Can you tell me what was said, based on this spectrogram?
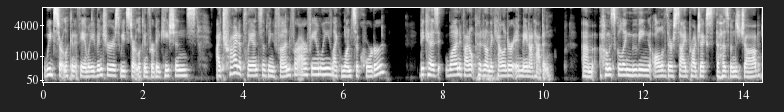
we'd start looking at family adventures, we'd start looking for vacations. I try to plan something fun for our family like once a quarter because one, if I don't put it on the calendar, it may not happen. Um, homeschooling, moving all of their side projects, the husband's job,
